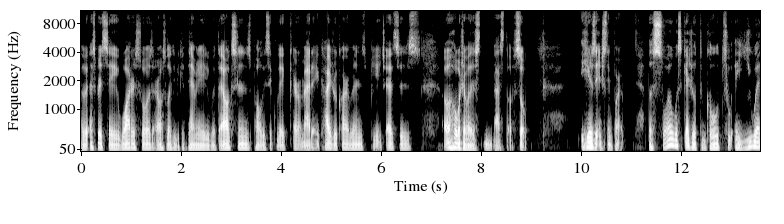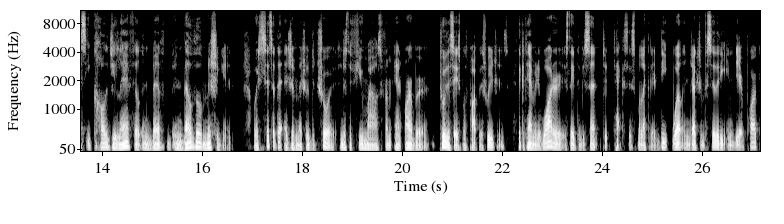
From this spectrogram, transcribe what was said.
experts say water soils are also likely to be contaminated with dioxins, polycyclic aromatic hydrocarbons, PHSs, a whole bunch of other bad stuff. So here's the interesting part. The soil was scheduled to go to a U.S. ecology landfill in, in Belleville, Michigan which sits at the edge of Metro Detroit and just a few miles from Ann Arbor, two of the state's most populous regions. The contaminated water is slated to be sent to Texas Molecular Deep Well Injection Facility in Deer Park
